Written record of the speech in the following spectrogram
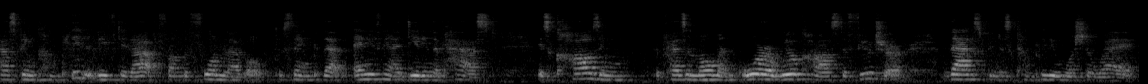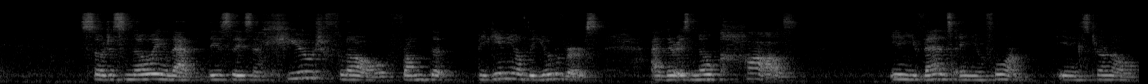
has been completely lifted up from the form level to think that anything I did in the past is causing the present moment or will cause the future. That has been just completely washed away. So just knowing that this is a huge flow from the beginning of the universe and there is no cause in events and in form in external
